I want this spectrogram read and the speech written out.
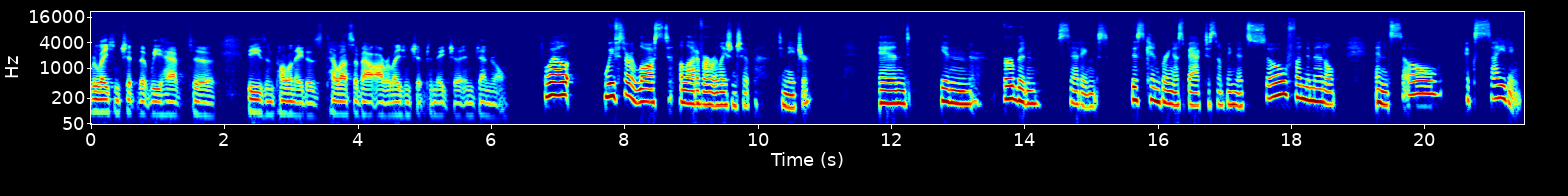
relationship that we have to bees and pollinators tell us about our relationship to nature in general? Well, we've sort of lost a lot of our relationship to nature. And in urban settings, this can bring us back to something that's so fundamental and so exciting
